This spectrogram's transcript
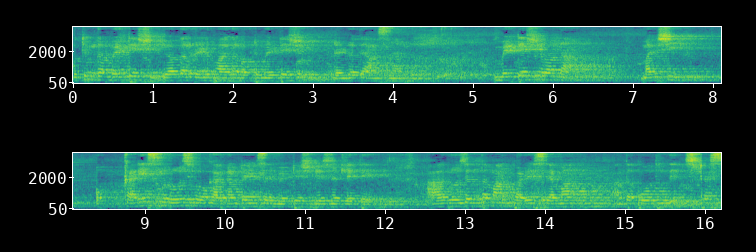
ముఖ్యంగా మెడిటేషన్ యోగాలో రెండు భాగాలు ఒకటి మెడిటేషన్ రెండోది ఆసనాలు. మెడిటేషన్ వలన మనిషి ఒక- కనీసం రోజుకి ఒక అరగంట అయినా సరే మెడిటేషన్ చేసినట్లయితే ఆ రోజంతా మనం పడే శ్రమ అంతా పోతుంది. స్ట్రెస్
